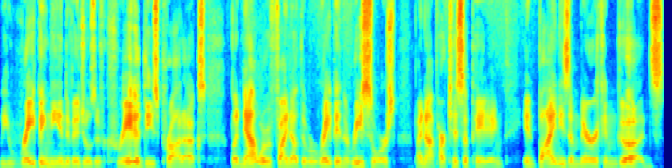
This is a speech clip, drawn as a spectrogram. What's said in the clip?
we raping the individuals who've created these products, but now we find out that we're raping the resource by not participating in buying these American goods,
